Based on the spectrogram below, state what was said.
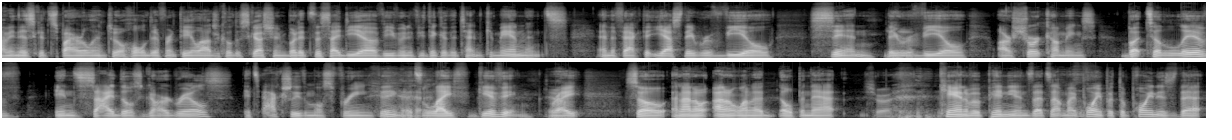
I mean, this could spiral into a whole different theological discussion, but it's this idea of even if you think of the Ten Commandments and the fact that, yes, they reveal sin, they Mm-hmm. reveal our shortcomings, but to live inside those guardrails, it's actually the most freeing thing. It's life giving, right? So, and I don't, I don't want to open that Sure. can of opinions. That's not my point. But the point is that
